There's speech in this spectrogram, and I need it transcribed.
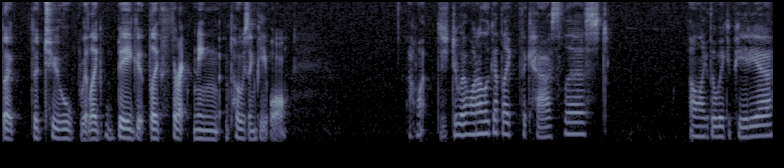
like the two like big like threatening opposing people. I want. Do I want to look at like the cast list on like the Wikipedia?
